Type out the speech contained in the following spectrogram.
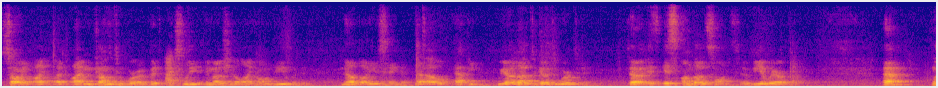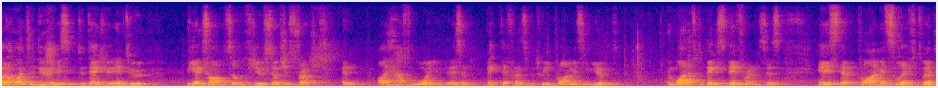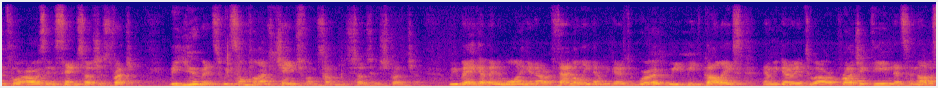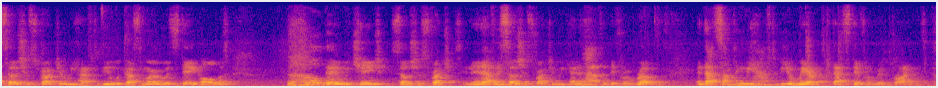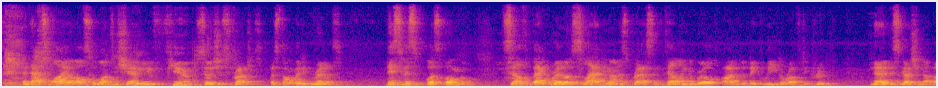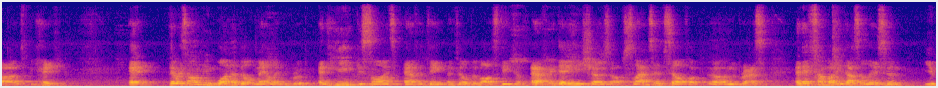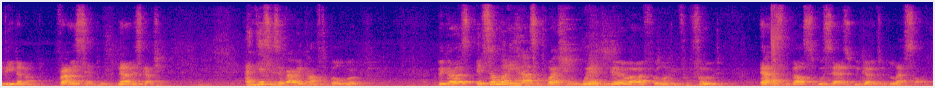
sorry, I, I, I'm coming to work, but actually emotional, I can't deal with it. Nobody is saying that. No, happy. We are allowed to go to work today. So it's, it's on both sides. So be aware of it. Um, what I want to do is to take you into the examples of a few social structures. And I have to warn you, there's a big difference between primates and humans. And one of the biggest differences is that primates live 24 hours in the same social structure. We humans, we sometimes change from some social structure. We wake up in the morning in our family, then we go to work, we meet colleagues, and we go into our project team. That's another social structure. We have to deal with customers, with stakeholders. The whole day we change social structures. And in every social structure, we can have a different role. And that's something we have to be aware of. That's different with primates. And that's why I also want to show you a few social structures. I start with the gorillas. This was, was Bongo. Silverback gorilla slamming on his breast and telling the world, I'm the big leader of the group. No discussion about behavior. And there is only one adult male in the group, and he decides everything until the last detail. Every day he shows up, slams himself up uh, on the breast, and if somebody doesn't listen, you beat them up. Very simply, no discussion. And this is a very comfortable world. Because if somebody has a question where to go out for looking for food, that is the boss who says we go to the left side.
